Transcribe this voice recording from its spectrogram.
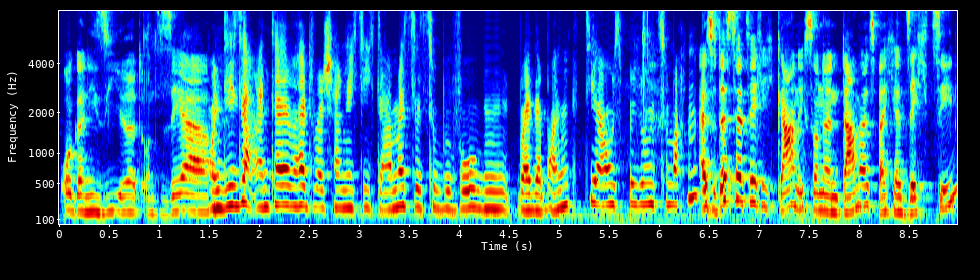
organisiert und sehr. Und dieser Anteil hat wahrscheinlich dich damals dazu bewogen, bei der Bank die Ausbildung zu machen? Also das tatsächlich gar nicht, sondern damals war ich ja 16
